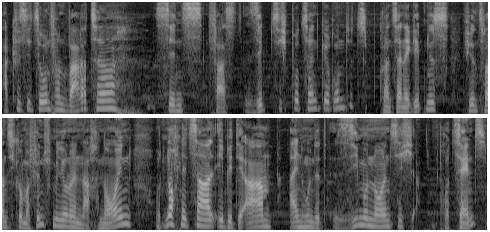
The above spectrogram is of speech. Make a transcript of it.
Akquisition von Warta sind es fast 70 Prozent gerundet. Konzernergebnis 24,5 Millionen nach 9 und noch eine Zahl EBTA 197 Prozent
